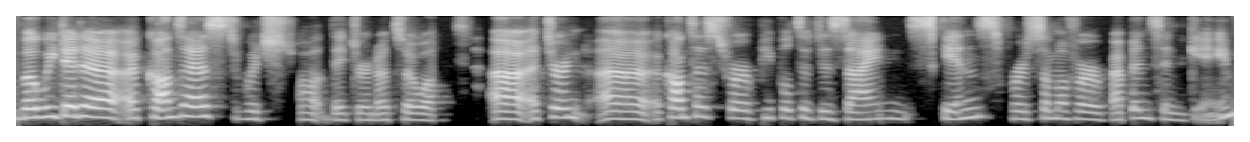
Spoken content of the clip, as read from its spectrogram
but we did a, a contest which uh, they turned out so well. Uh, a turn uh, a contest for people to design skins for some of our weapons in game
